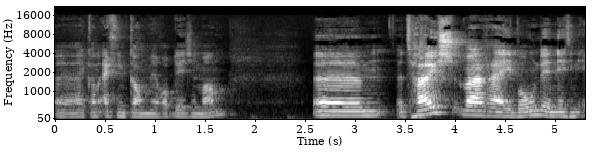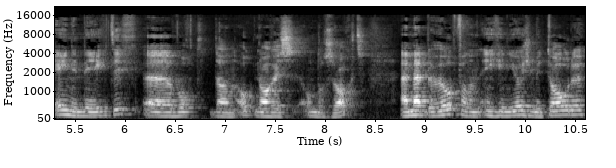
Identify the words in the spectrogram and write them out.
Uh, hij kan echt geen kant meer op, deze man. Ehm, het huis waar hij woonde in 1991 uh, eh, wordt dan ook nog eens onderzocht. En met behulp van een ingenieuze methode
